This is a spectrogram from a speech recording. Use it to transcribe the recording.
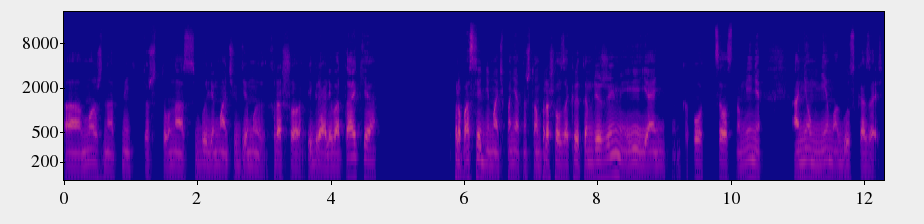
можно отметить то, что у нас были матчи, где мы хорошо играли в атаке. Про последний матч понятно, что он прошел в закрытом режиме, и я там, какого-то целостного мнения о нем не могу сказать.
